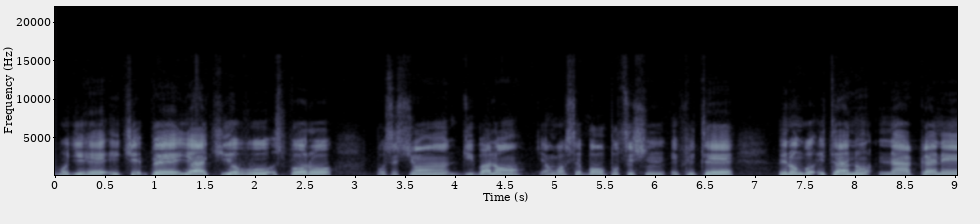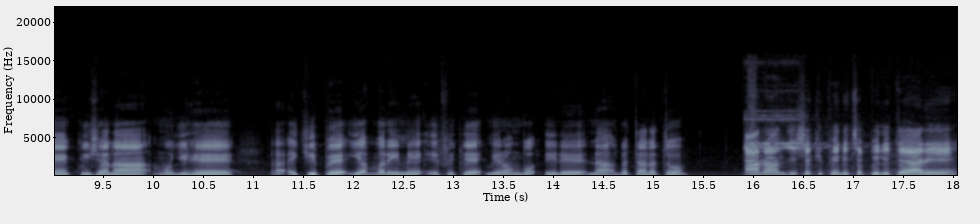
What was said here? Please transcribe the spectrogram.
mu gihe ikipe ya Kiyovu siporo possession du ballon. Cyangwa se ball position ifite mirongo itanu na kane. Ku ijana mu gihe uh, ikipe ya Marine ifite mirongo ine na gatandatu. Anaanzisha kipindi cha pili tayari,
